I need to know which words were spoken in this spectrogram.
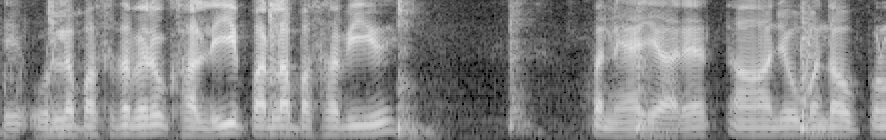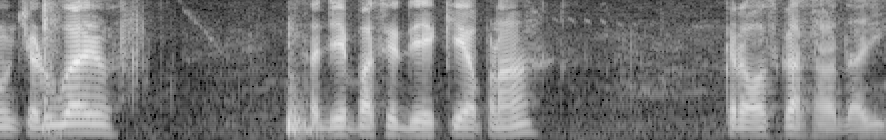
ਤੇ ਉਰਲਾ ਪਾਸਾ ਤਾਂ ਬਿਲਕੁਲ ਖਾਲੀ ਹੈ ਪਰਲਾ ਪਾਸਾ ਵੀ ਭੰਨਿਆ ਜਾ ਰਿਹਾ। ਤਾਂ ਜੋ ਬੰਦਾ ਉੱਪਰ ਨੂੰ ਚੜੂਗਾ ਜੋ ਸੱਜੇ ਪਾਸੇ ਦੇਖ ਕੇ ਆਪਣਾ ਕ੍ਰਾਸ ਕਰ ਸਕਦਾ ਜੀ।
